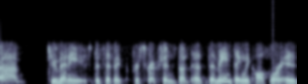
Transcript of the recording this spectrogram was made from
um, too many specific prescriptions, but uh, the main thing we call for is,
